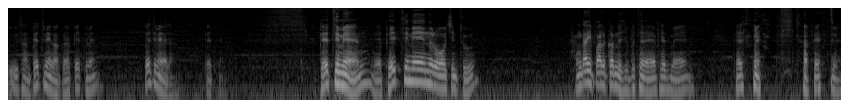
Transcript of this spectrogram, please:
의상 배트맨 갈까요? 배트맨? 배트맨 가자. 배트맨. 배트맨. 네, 배트맨으로 진투. 상당히 빠를 겁니다. 배트맨. 배트맨. 배트맨. 자.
